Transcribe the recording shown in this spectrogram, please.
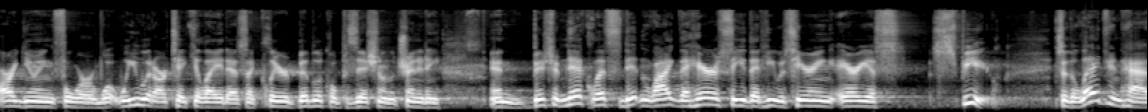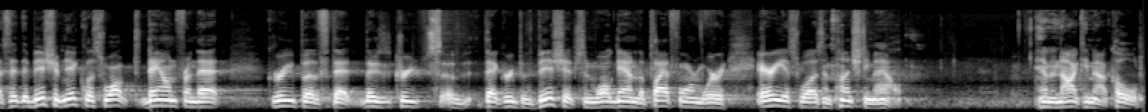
arguing for what we would articulate as a clear biblical position on the Trinity. And Bishop Nicholas didn't like the heresy that he was hearing Arius spew. So the legend has it that Bishop Nicholas walked down from that group of that those groups of that group of bishops and walked down to the platform where Arius was and punched him out and knocked him out cold.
